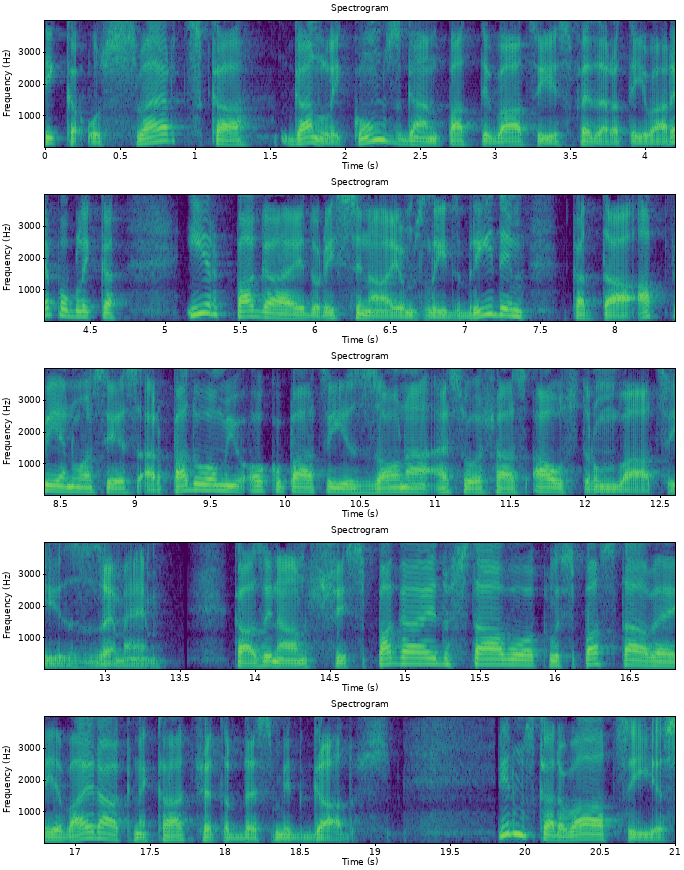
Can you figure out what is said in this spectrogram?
Tika uzsvērts, ka gan likums, gan pati Vācijas Federatīvā republika ir pagaidu risinājums līdz brīdim, kad tā apvienosies ar padomju okupācijas zonā esošās Austrumvācijas zemēm. Kā zināms, šis pagaidu stāvoklis pastāvēja vairāk nekā 40 gadus. Pirmskara Vācijas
